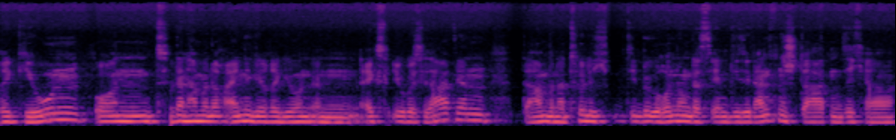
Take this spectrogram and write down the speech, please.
Regionen. Und dann haben wir noch einige Regionen in Ex-Jugoslawien. Da haben wir natürlich die Begründung, dass eben diese ganzen Staaten sich ja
